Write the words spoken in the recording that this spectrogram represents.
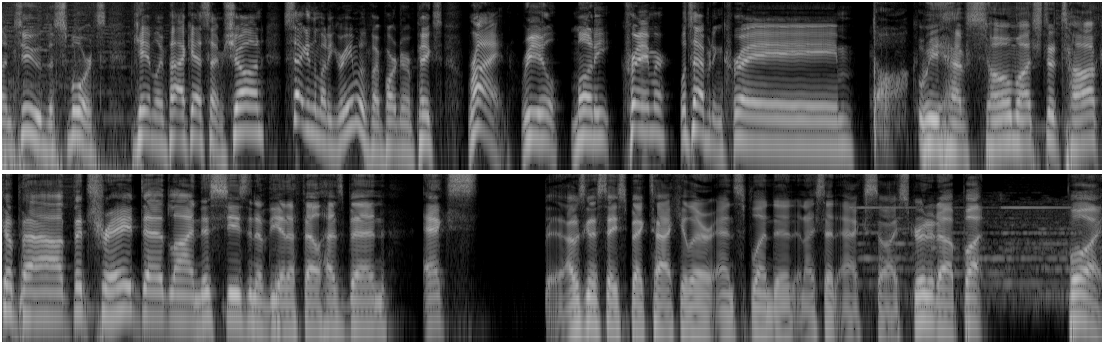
Welcome everyone to the Sports Gambling Podcast. I'm Sean, second the money green with my partner in picks, Ryan, real money Kramer. What's happening, Kramer? We have so much to talk about. The trade deadline this season of the NFL has been X. I was going to say spectacular and splendid, and I said X, so I screwed it up. But boy,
